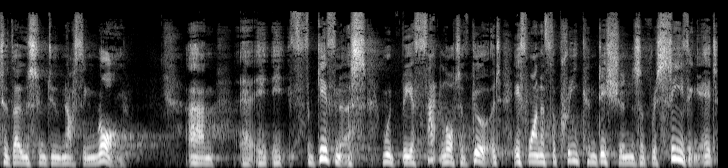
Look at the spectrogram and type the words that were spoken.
to those who do nothing wrong. Um, uh, forgiveness would be a fat lot of good if one of the preconditions of receiving it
